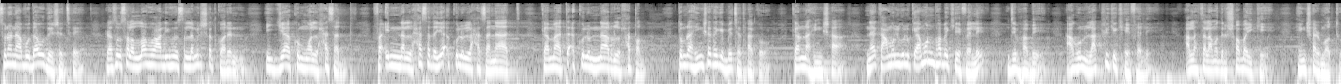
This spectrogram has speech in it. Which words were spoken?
সুনানে আবু দাউদ এসেছে। রাসুল সাল্লাহ আলী সাল্লাম ইরশাদ করেন, ইয়াকুম ওয়াল হাসাদ ফা ইন্নাল হাসাদ ইয়াকুলুল হাসানাত কামা তাকুলুন নারুল হাতব। তোমরা হিংসা থেকে বেঁচে থাকো, কেননা হিংসা ন্যাক আমলগুলোকে এমনভাবে খেয়ে ফেলে যেভাবে আগুন লাকড়িকে খেয়ে ফেলে। আল্লাহ তালা আমাদের সবাইকে হিংসার মতো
